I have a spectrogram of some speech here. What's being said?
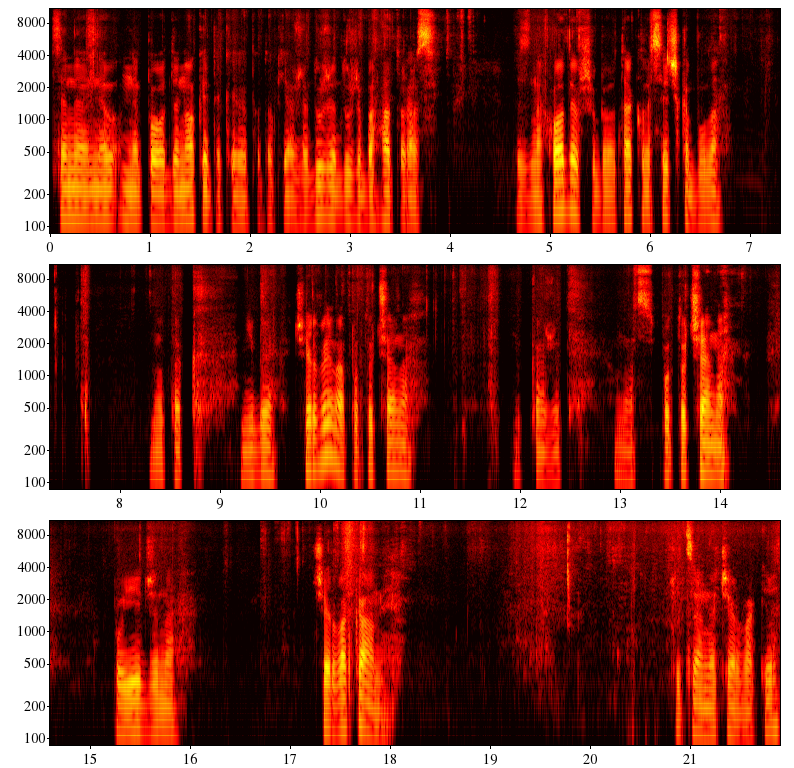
це не, не, не поодинокий такий випадок. Я вже дуже-дуже багато раз знаходив, щоб отак лисичка була, ну так, ніби червива, поточена, як кажуть, у нас поточена, поїджена черваками. Чи це не черваки?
